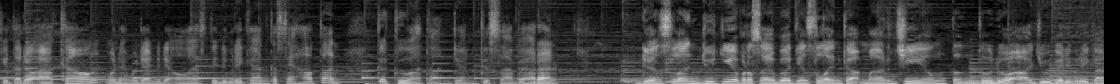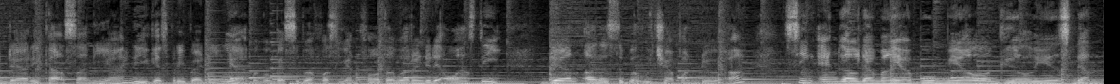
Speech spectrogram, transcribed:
Kita doakan mudah-mudahan di Lesti diberikan kesehatan, kekuatan, dan kesabaran. Dan selanjutnya persahabat yang selain Kak Marjin Tentu doa juga diberikan dari Kak Sania di gas pribadinya. Mengunggah sebuah postingan foto bareng Dedek Lesti Dan ada sebuah ucapan doa. Sing enggal damang ya bumil, gelis, dan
